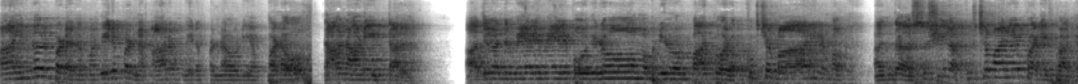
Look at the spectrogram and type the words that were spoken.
ஆஹ் இன்னொரு படம் நம்ம வீரப்பண்ண ஆர் எம் வீரப்பண்ணாவுடைய படம் நான் ஆணையிட்டால் அது வந்து மேலே மேலே போகிறோம் அப்படின்னு ஒரு பாட்டு வரும். குடிச்ச மாதிரி நம்ம அந்த சுஷீலா குடிச்ச மாதிரியே பாடியிருப்பாங்க.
